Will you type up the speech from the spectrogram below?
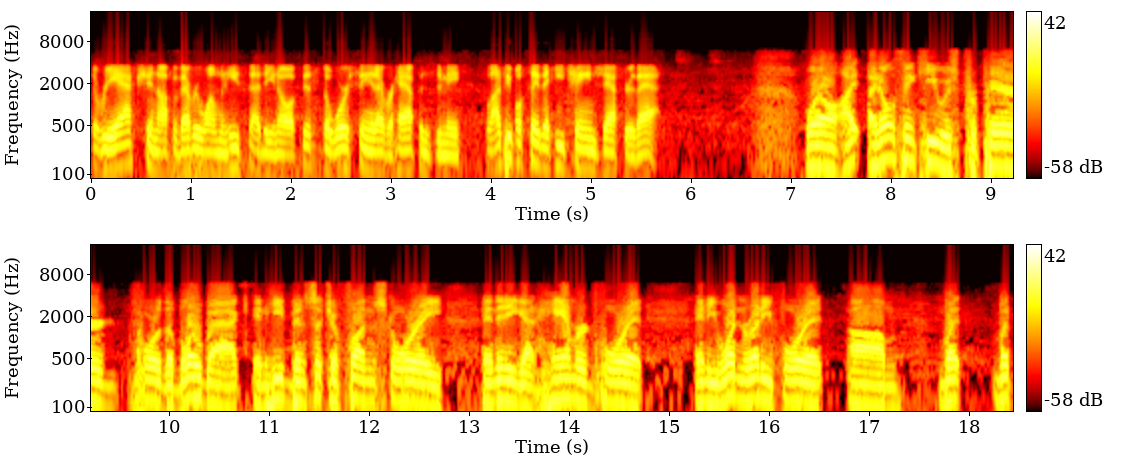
the reaction off of everyone when he said, you know, if this is the worst thing that ever happens to me. A lot of people say that he changed after that. Well, I, I don't think he was prepared for the blowback, and he'd been such a fun story, and then he got hammered for it, and he wasn't ready for it. Um, but but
